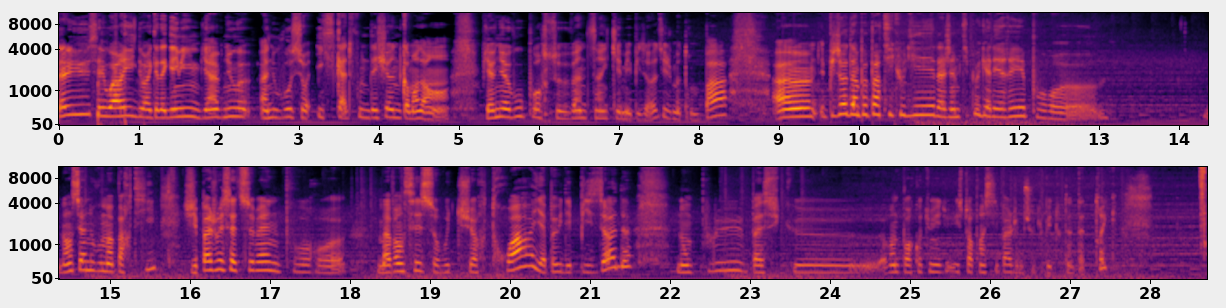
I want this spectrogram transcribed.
Salut, c'est Warwick de Rakata Gaming, bienvenue à nouveau sur X4 Foundation Commandant. Bienvenue à vous pour ce 25e épisode, si je me trompe pas. Un épisode un peu particulier, là j'ai un petit peu galéré pour euh, lancer à nouveau ma partie. J'ai pas joué cette semaine pour euh, m'avancer sur Witcher 3, il n'y a pas eu d'épisode non plus parce que avant de pouvoir continuer l'histoire principale, je me suis occupé de tout un tas de trucs.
